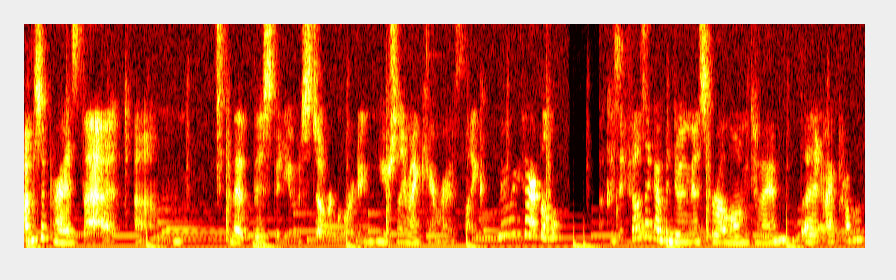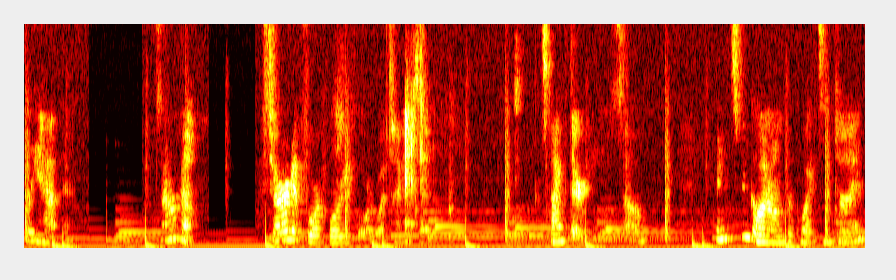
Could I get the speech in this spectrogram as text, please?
I'm surprised that um, that this video is still recording. Usually my camera is like, memory turtle. Because it feels like I've been doing this for a long time, but I probably haven't. I don't know. Started at 4.44. What time is it? It's 5.30, so. And it's been going on for quite some time.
